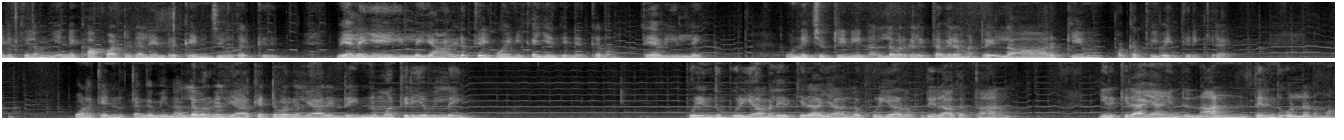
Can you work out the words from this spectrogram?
இடத்திலும் என்னை காப்பாற்றுகள் என்று கெஞ்சுவதற்கு வேலையே இல்லை. யாரிடத்தில் போய் நீ கையேந்தி நிற்கணும்? தேவையில்லை. உன்னை சுற்றி நீ நல்லவர்களை தவிர மற்ற எல்லாருக்கையும் பக்கத்தில் வைத்திருக்கிறாய். உனக்கு என்ன தங்கமே? நல்லவர்கள் யார் கெட்டவர்கள் யார் என்று இன்னுமா தெரியவில்லை? புரிந்தும் புரியாமல் இருக்கிறாயா? இல்லை புரியாத புதிராகத்தான் இருக்கிறாயா என்று நான் தெரிந்து கொள்ளணுமா?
